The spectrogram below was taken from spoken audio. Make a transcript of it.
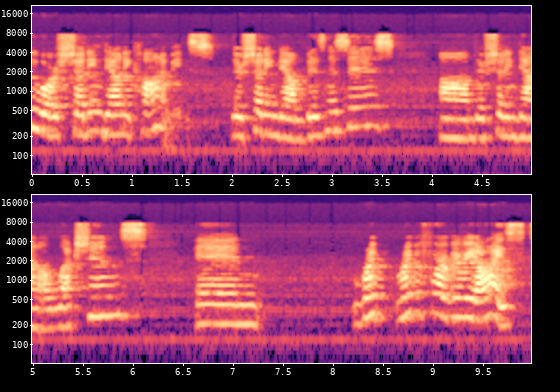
who are shutting down economies. They're shutting down businesses, um, they're shutting down elections, and right right before our very eyes,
